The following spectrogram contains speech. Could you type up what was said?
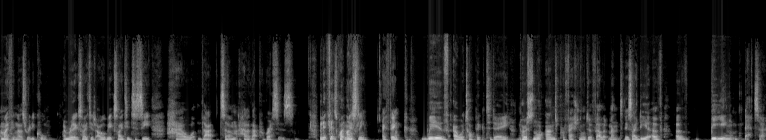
and I think that's really cool. I'm really excited. I will be excited to see how that um, how that progresses. But it fits quite nicely, I think, with our topic today: personal and professional development. This idea of of being better,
